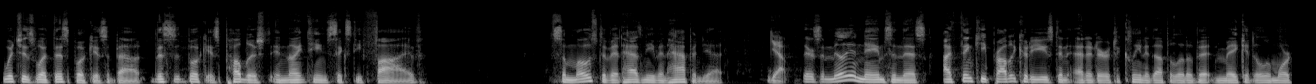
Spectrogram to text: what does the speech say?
Which is what this book is about. This book is published in 1965, so most of it hasn't even happened yet. Yeah. There's a million names in this. I think he probably could have used an editor to clean it up a little bit and make it a little more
